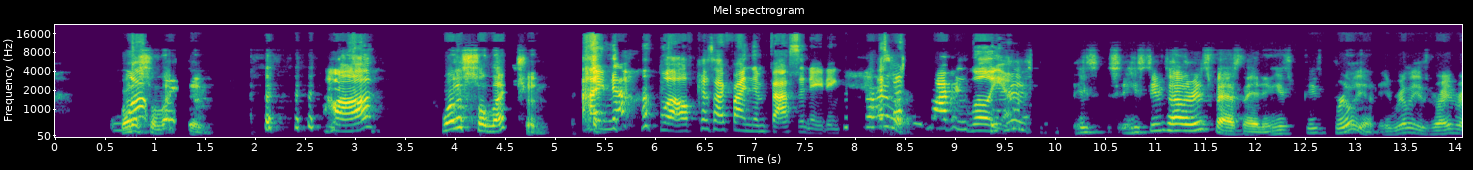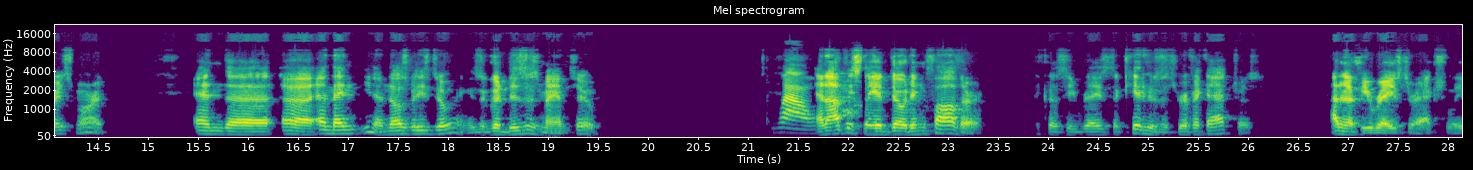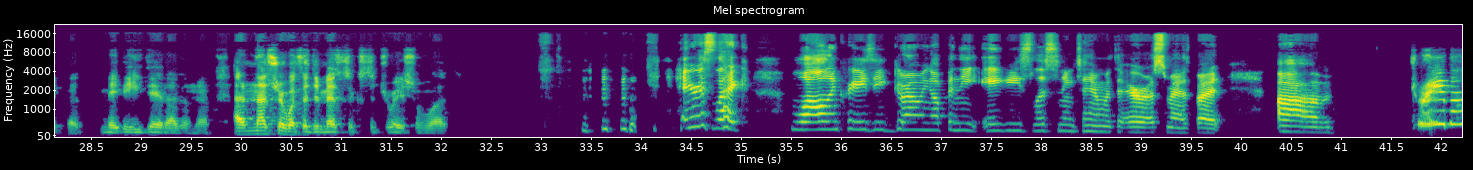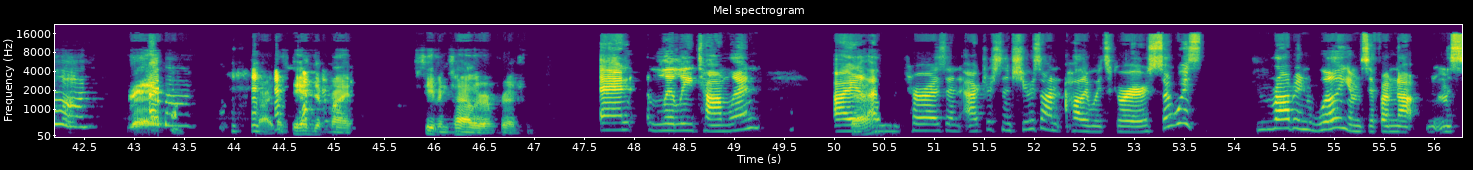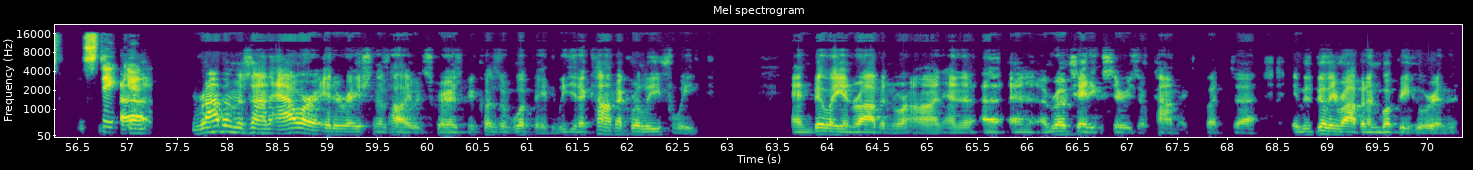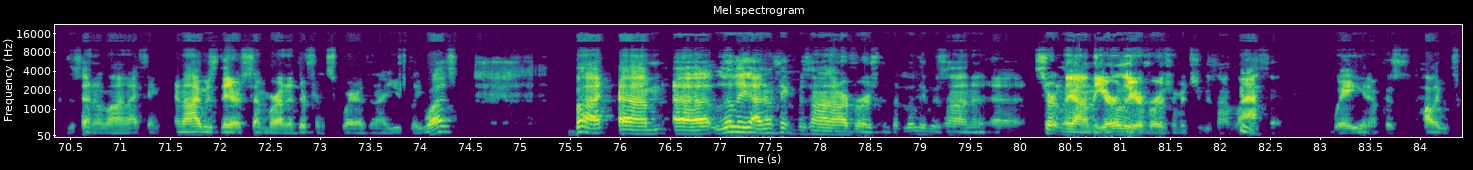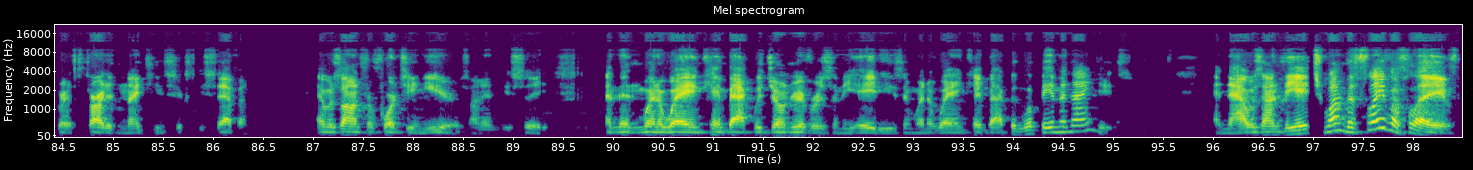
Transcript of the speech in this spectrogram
What, what a selection. huh? What a selection. I know. Well, because I find them fascinating, especially Robin Williams. He's, he's Steven Tyler is fascinating. He's he's brilliant. He really is very very smart and uh, uh, and then you know knows what he's doing. He's a good businessman too. Wow. And obviously a doting father because he raised a kid who's a terrific actress. I don't know if he raised her actually, but maybe he did. I don't know. I'm not sure what the domestic situation was. he was like wild and crazy growing up in the 80s listening to him with the Aerosmith, but um Dream on, dream on. Sorry, that's the end of my Steven Tyler impression. And Lily Tomlin. I, yeah. I loved her as an actress, and she was on Hollywood Squares. So was Robin Williams, if I'm not mistaken. Uh, Robin was on our iteration of Hollywood Squares because of Whoopi. We did a comic relief week, and Billy and Robin were on, and a, a, a rotating series of comics. But uh, it was Billy, Robin, and Whoopi who were in the center line, I think, and I was there somewhere on a different square than I usually was. But um, uh, Lily, I don't think was on our version, but Lily was on uh, certainly on the earlier version when she was on Laugh-In, way you know because Hollywood Square started in 1967 and was on for 14 years on NBC, and then went away and came back with Joan Rivers in the 80s, and went away and came back with Whoopi in the 90s, and now is on VH1 with Flavor Flav.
